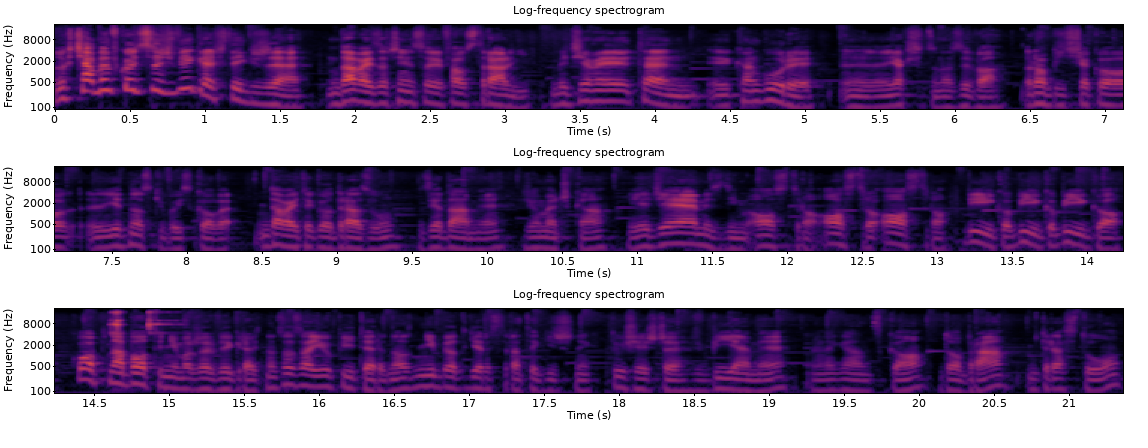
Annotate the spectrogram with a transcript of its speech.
No chciałbym w końcu coś wygrać w tej grze. Dawaj, zaczniemy sobie w Australii. Będziemy ten, y, kangury, y, jak się to nazywa, robić jako y, jednostki wojskowe. Dawaj tego od razu. Zjadamy, ziomeczka. Jedziemy z nim ostro, ostro, ostro. Bij go, bij go. Chłop na boty nie może wygrać. No to za Jupiter, no niby od gier strategicznych. Tu się jeszcze wbijemy, elegancko. Dobra, i teraz tu,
